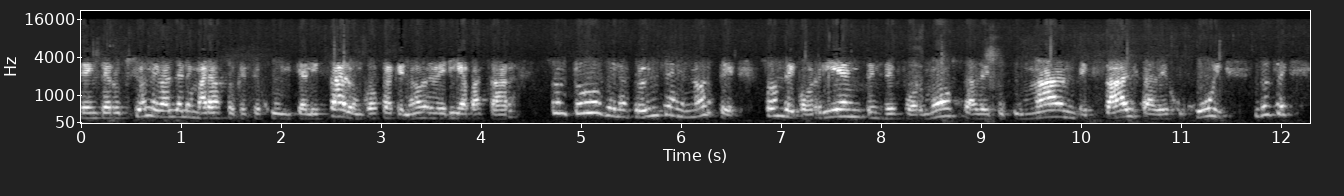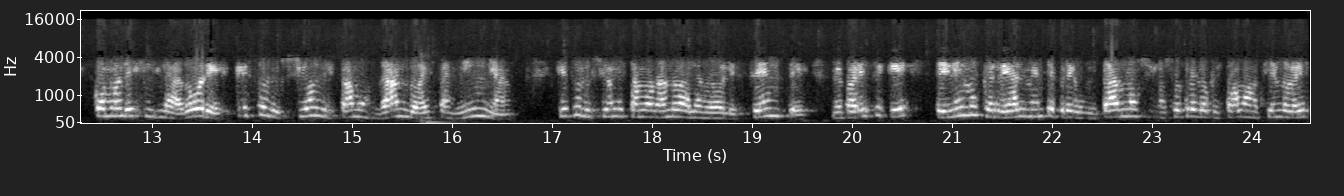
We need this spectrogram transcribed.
de interrupción legal del embarazo que se judicializaron, cosa que no debería pasar, son todos de las provincias del norte, son de Corrientes, de Formosa, de Tucumán, de Salta, de Jujuy. Entonces, como legisladores, ¿qué solución le estamos dando a estas niñas? ¿Qué solución le estamos dando a las adolescentes? Me parece que tenemos que realmente preguntarnos si nosotros lo que estamos haciendo es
